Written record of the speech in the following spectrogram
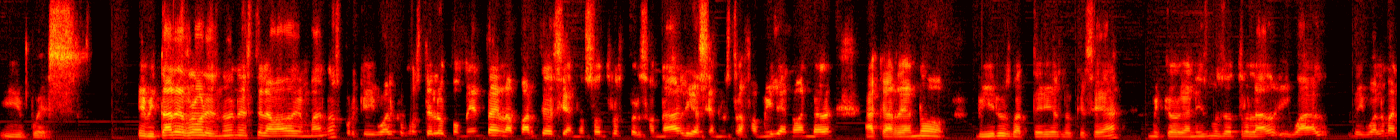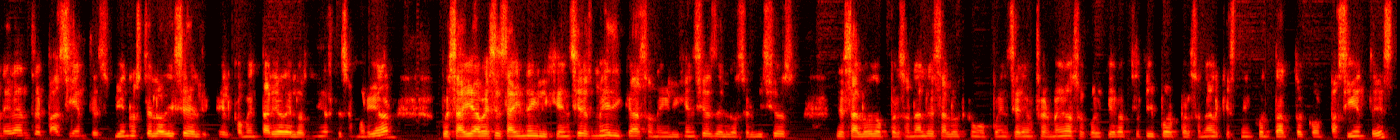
Y pues evitar errores ¿no? en este lavado de manos, porque igual como usted lo comenta, en la parte hacia nosotros personal y hacia nuestra familia, no andar acarreando virus, bacterias, lo que sea, microorganismos de otro lado, igual de igual manera entre pacientes. Bien usted lo dice el, comentario de los niños que se murieron, pues ahí a veces hay negligencias médicas o negligencias de los servicios de salud o personal de salud como pueden ser enfermeros o cualquier otro tipo de personal que esté en contacto con pacientes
